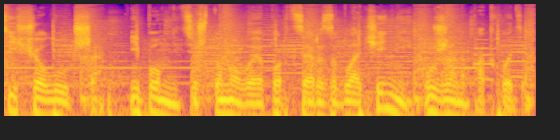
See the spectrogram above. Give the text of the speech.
стать еще лучше. И помните, что новая порция разоблачений уже на подходе.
